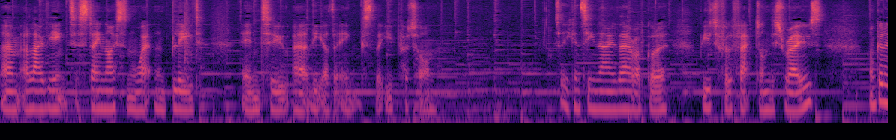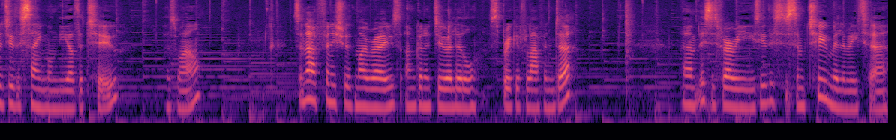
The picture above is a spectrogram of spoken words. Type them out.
um, allow the ink to stay nice and wet and bleed into uh, the other inks that you put on. So you can see now there I've got a beautiful effect on this rose. I'm going to do the same on the other two as well. So now I've finished with my rose, I'm going to do a little sprig of lavender. Um, this is very easy. This is some 2mm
